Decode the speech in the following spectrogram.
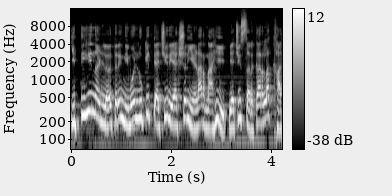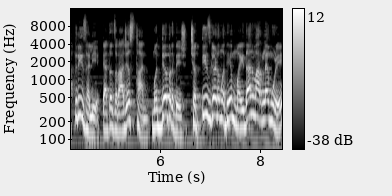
कितीही नडलं तरी निवडणुकीत त्याची रिॲक्शन येणार येणार नाही याची सरकारला खात्री झाली त्यातच राजस्थान मध्य प्रदेश छत्तीसगडमध्ये मैदान मारल्यामुळे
